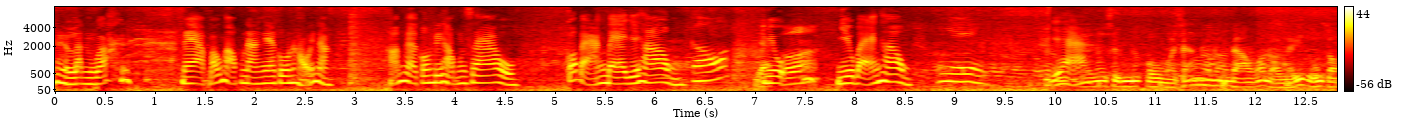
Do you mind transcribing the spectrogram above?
Lanh quá. Nè bảo ngọc nè nghe cô hỏi nè. Hôm nay con đi học làm sao có bạn bè gì không? Có. Dạ Nhiều- có. nhiều bạn không? Nhiều. Vậy hả? Nó sưng nó cô mà sáng nó, nó đau quá đòi nghỉ không coi.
